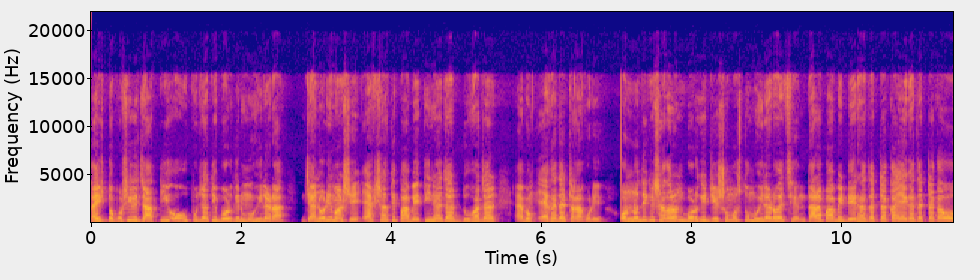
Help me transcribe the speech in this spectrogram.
তাই তপশিলি জাতি ও উপজাতি বর্গের মহিলারা জানুয়ারি মাসে একসাথে পাবে তিন হাজার, দু হাজার এবং এক হাজার টাকা করে। অন্যদিকে সাধারণ বর্গে যে সমস্ত মহিলা রয়েছেন, তারা পাবে দেড় হাজার টাকা, এক হাজার টাকা ও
